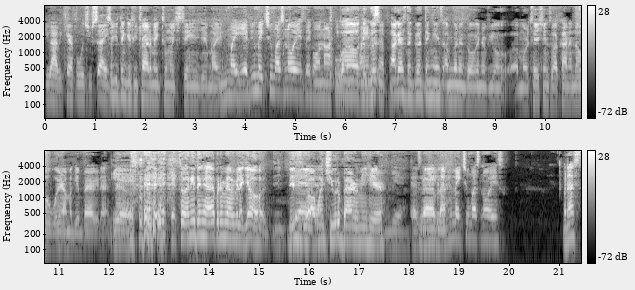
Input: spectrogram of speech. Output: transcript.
You gotta be careful what you say. So you think if you try to make too much change, it might. You might, if you make too much noise, they're gonna knock you Well, out. good. I guess the good thing is I'm gonna go interview a mortician, so I kind of know where I'm gonna get buried at. now. yeah. so anything happen to me, I'll be like, "Yo, this is yo. I want you to bury me here." yeah. Because if, if you make too much noise, But that's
